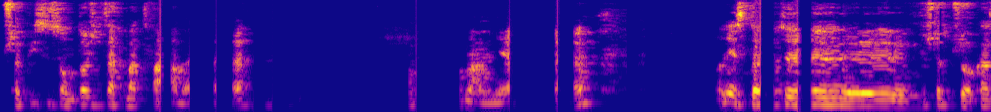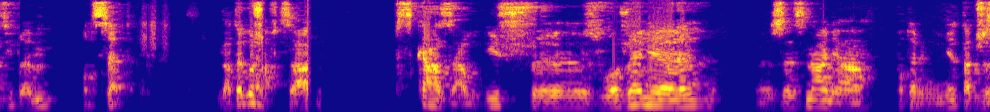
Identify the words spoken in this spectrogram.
przepisy są dość zagmatwane formalnie no niestety wyszedł przy okazji problem odsetek. Dlatego szafca wskazał, iż e, złożenie zeznania po terminie, także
